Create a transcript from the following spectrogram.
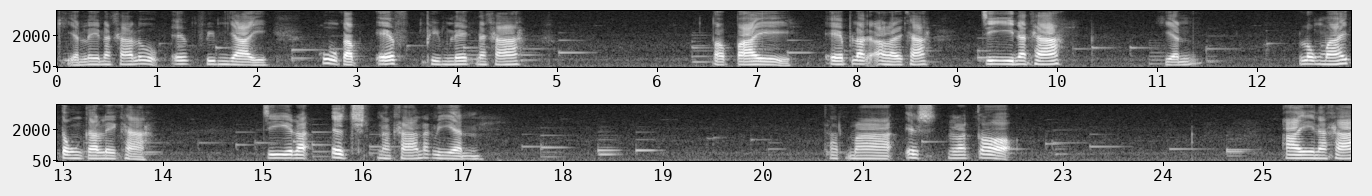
เขียนเลยนะคะลูก F พิมพ์ใหญ่ คู่กับ F พิมพ์เล็กนะคะ ต่อไป F แล้วอะไรคะ G นะคะ เขียน ลงมาให้ตรงกันเลยค่ะ G และ H นะคะนักเรียน ถัดมา H แล้วก็ I นะคะ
